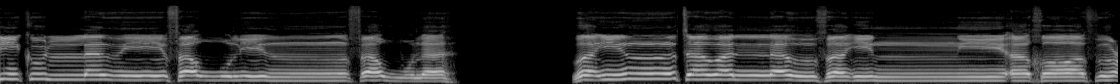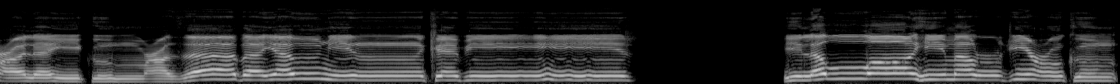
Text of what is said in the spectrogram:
يؤت كل ذي فضل فضله وَإِن تَوَلَّوْا فَإِنِّي أَخَافُ عَلَيْكُمْ عَذَابَ يَوْمٍ كَبِيرٍ إِلَى اللَّهِ مَرْجِعُكُمْ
